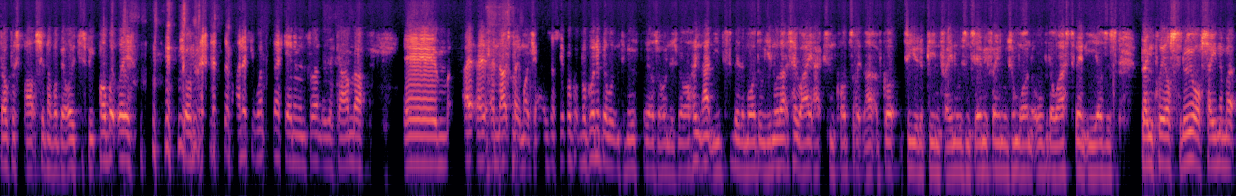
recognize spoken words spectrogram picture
Douglas Park should never be allowed to speak publicly. And if you want to stick anyone in front of the camera, um, I, I, and that's pretty much it. As I say, we're, we're, going to be looking to move players on as well. I think that needs to be the model. You know, that's how Ajax and clubs like that have got to European finals and semi-finals and won over the last 20 years is bring players through or sign them at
